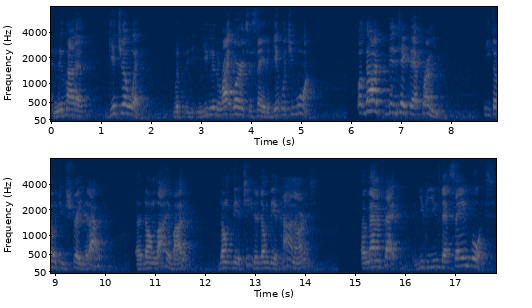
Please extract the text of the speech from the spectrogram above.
and knew how to get your way. With you knew the right words to say to get what you want. Well, God didn't take that from you. He told you to straighten it out. Uh, don't lie about it. Don't be a cheater. Don't be a con artist. A matter of fact, you can use that same voice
